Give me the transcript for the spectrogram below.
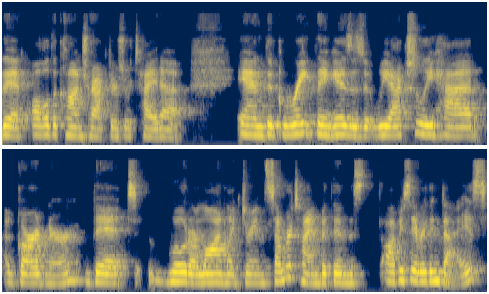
that all the contractors are tied up. And the great thing is, is that we actually had a gardener that mowed our lawn like during the summertime, but then this obviously everything dies.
